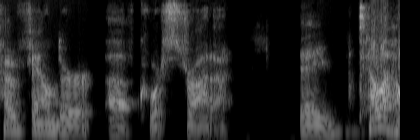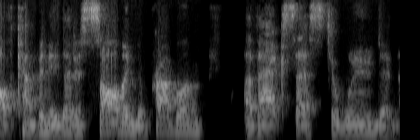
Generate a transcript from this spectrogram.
co founder of Corstrata, a telehealth company that is solving the problem of access to wound and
